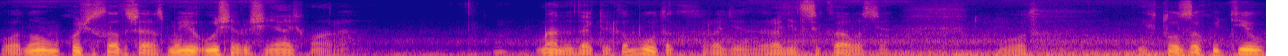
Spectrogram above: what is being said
От. Ну, хочу сказати ще раз, мої учні розчиняють хмари. У мене декілька було так раді, раді цікавості. От. І хто захотів,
